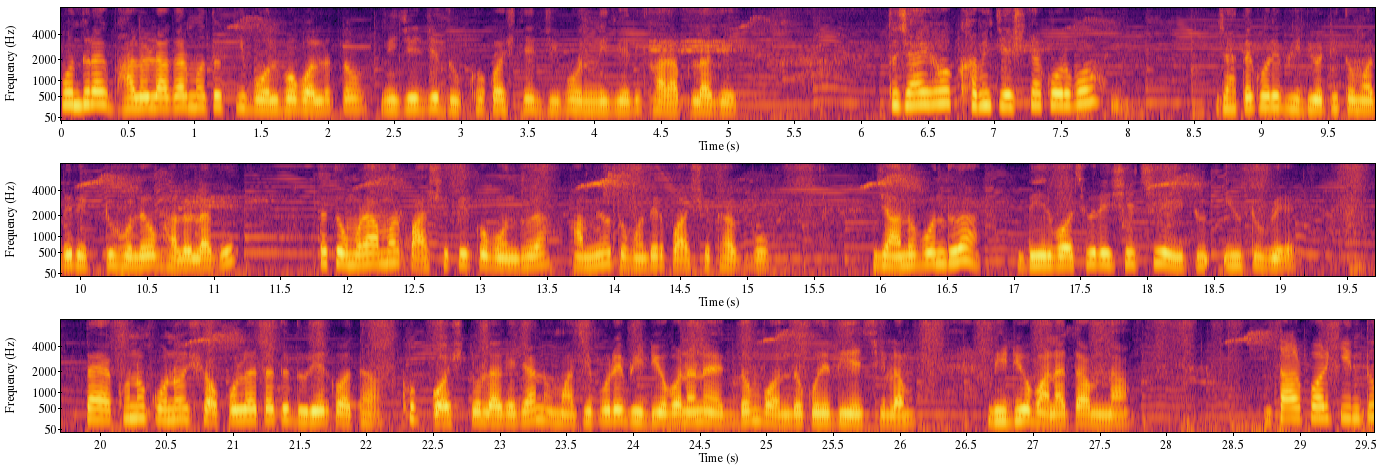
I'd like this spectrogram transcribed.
বন্ধুরা, ভালো লাগার মতো কি বলব বলো তো নিজের যে দুঃখ কষ্টের জীবন, নিজেরই খারাপ লাগে। তো যাই হোক, আমি চেষ্টা করব যাতে করে ভিডিওটি তোমাদের একটু হলেও ভালো লাগে। তা তোমরা আমার পাশে থেকো বন্ধুরা, আমিও তোমাদের পাশে থাকব। জানো বন্ধুরা, দেড় বছর এসেছি এইটু ইউটিউবে তা এখনও কোনো সফলতা তো দূরের কথা, খুব কষ্ট লাগে জানো? মাঝে পড়ে ভিডিও বানানো একদম বন্ধ করে দিয়েছিলাম। ভিডিও বানাতাম না। তারপর কিন্তু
